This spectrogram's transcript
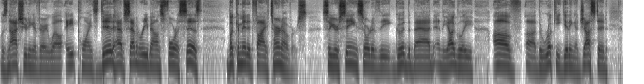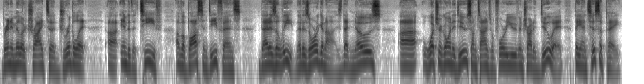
was not shooting it very well. Eight points, did have seven rebounds, four assists, but committed five turnovers. So you're seeing sort of the good, the bad, and the ugly of uh, the rookie getting adjusted. Brandon Miller tried to dribble it uh, into the teeth of a Boston defense that is elite, that is organized, that knows – uh, what you're going to do sometimes before you even try to do it. They anticipate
